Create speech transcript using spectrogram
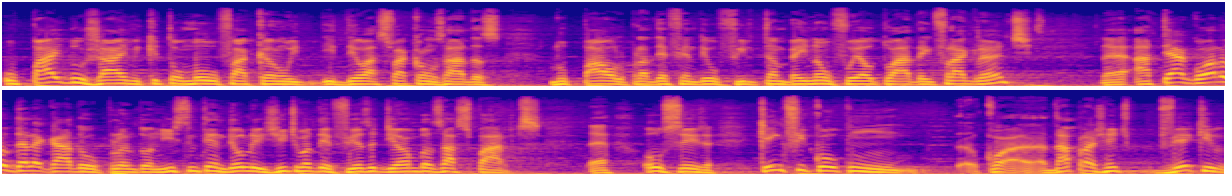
O pai do Jaime, que tomou o facão e, e deu as facãozadas no Paulo para defender o filho, também não foi autuado em flagrante. né? Até agora o delegado plantonista entendeu legítima defesa de ambas as partes. né? Ou seja, quem ficou com. Dá pra gente ver que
